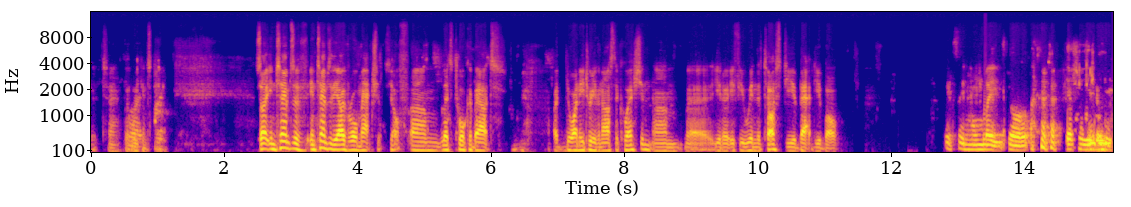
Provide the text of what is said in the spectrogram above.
But, uh, but right. we can see. So in terms of in terms of the overall match itself, um, let's talk about. Uh, do I need to even ask the question? Um, uh, you know, if you win the toss, do you bat? Do you bowl? It's in Mumbai, so definitely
